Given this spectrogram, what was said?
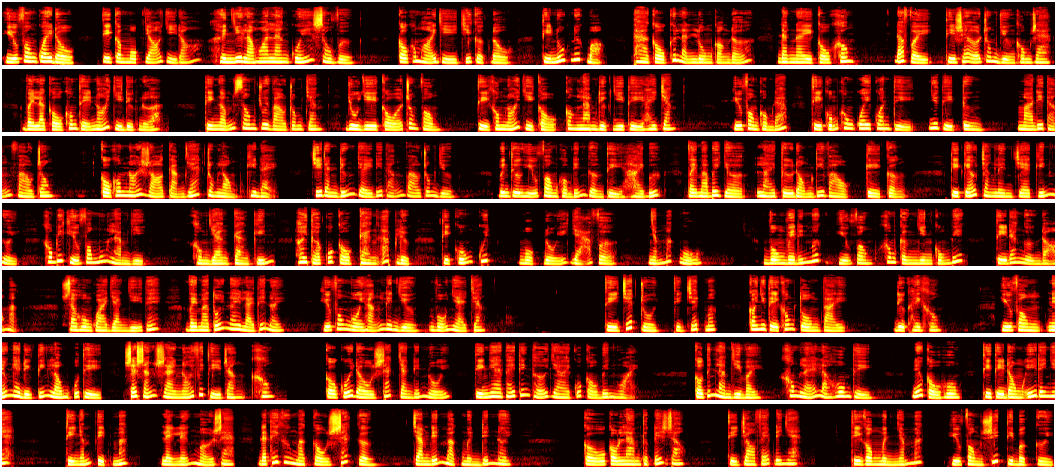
Hiểu Phong quay đầu, Thì cầm một giỏ gì đó, Hình như là hoa lan quế sau vườn. Cậu không hỏi gì, chỉ gật đầu, Thì nuốt nước bọt, Thà cậu cứ lạnh lùng còn đỡ, Đằng này cậu không đã vậy thì sẽ ở trong giường không ra, Vậy là cậu không thể nói gì được nữa. Thì ngẫm xong chui vào trong chăn, Dù gì cậu ở trong phòng, Thì không nói gì cậu Còn làm được gì thì hay chăng? Hiểu Phong không đáp, Thì cũng không quay quanh thị Như thị từng, Mà đi thẳng vào trong. Cậu không nói rõ cảm giác trong lòng khi này, Chỉ đành đứng dậy đi thẳng vào trong giường. Bình thường Hiểu Phong không đến gần thị hai bước, Vậy mà bây giờ lại tự động đi vào kề cận. Thì kéo chăn lên che kín người, không biết Hiểu Phong muốn làm gì. Không gian càng kín, hơi thở của cậu càng áp lực, thì cuốn quýt một đuổi giả vờ, nhắm mắt ngủ. Vùng về đến mức Hiểu Phong không cần nhìn cũng biết thì đang ngượng đỏ mặt. Sao hôm qua dàn dĩ thế, vậy mà tối nay lại thế này? Hiểu Phong ngồi hẳn lên giường, vỗ nhẹ chăn. Thì chết rồi, thì chết mất. Coi như thì không tồn tại được hay không? Hiệu Phong nếu nghe được tiếng lòng của Thị sẽ sẵn sàng nói với Thị rằng không. Cậu cúi đầu sát chăn đến nỗi Thị nghe thấy tiếng thở dài của cậu bên ngoài. Cậu tính làm gì vậy? Không lẽ là hôn Thị? Nếu cậu hôn thì Thị đồng ý đấy nhé. Thị nhắm tịt mắt, lèn lén mở ra, đã thấy gương mặt cậu sát gần, chạm đến mặt mình đến nơi. Cậu, cậu làm thật đấy sao? Thị cho phép đấy nha. Thị gồng mình nhắm mắt, Hiệu Phong suýt thì bật cười.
